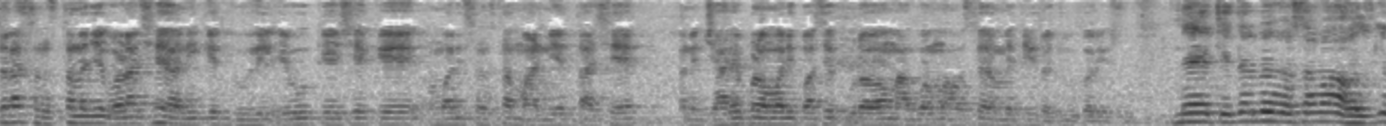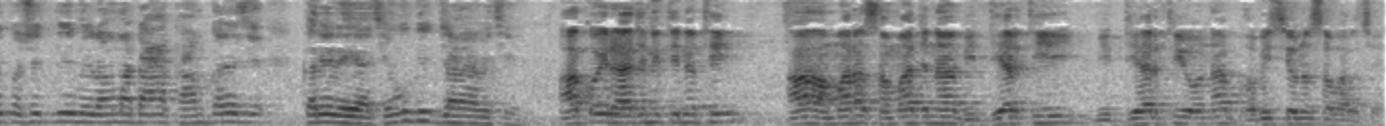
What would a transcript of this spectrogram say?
સર આ સંસ્થાના જે વડા છે અનિકેત ગોહિલ એવું કહે છે કે અમારી સંસ્થા માન્યતા છે અને જ્યારે પણ અમારી પાસે પુરાવા માંગવામાં આવશે અમે તે રજૂ કરીશું. ને ચેતરભાઈ વસાવા હલકી પરિસ્થિતિ મેળવવા માટે આ કામ કરે છે કરી રહ્યા છે એવું બી જણાવે છે. આ કોઈ રાજનીતિ નથી આ અમારા સમાજના વિદ્યાર્થી વિદ્યાર્થીઓના ભવિષ્યનો સવાલ છે.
